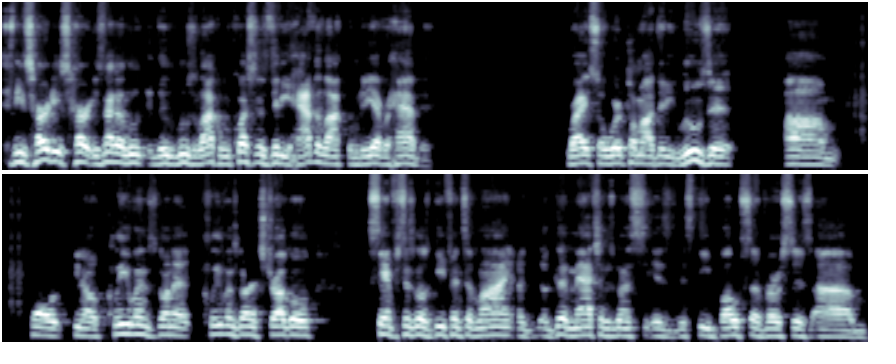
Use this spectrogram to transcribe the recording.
if he's hurt, he's hurt. He's not going to lose, lose the locker room. The question is, did he have the locker room? Did he ever have it? Right? So we're talking about did he lose it? Um, so you know, Cleveland's gonna Cleveland's gonna struggle. San Francisco's defensive line, a, a good matchup is to see is the Steve Bosa versus um,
